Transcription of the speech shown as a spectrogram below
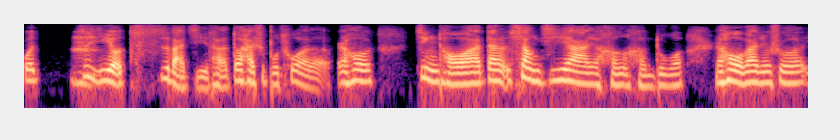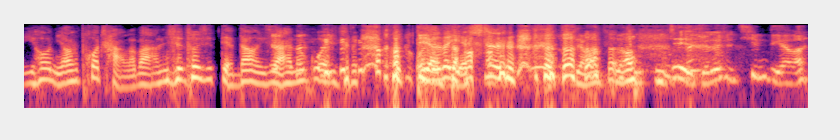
我自己有四把吉他，都还是不错的。然后镜头啊、但相机啊也很很多。然后我爸就说：以后你要是破产了吧，你这东西典当一下，还能过一阵。我觉得也是。行 行，你这也绝对是亲爹了。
